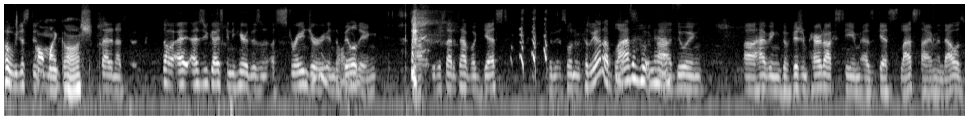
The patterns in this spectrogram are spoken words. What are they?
So we just did, Oh my gosh. decided not to do it. So a- as you guys can hear, there's a, a stranger Oh in the God. building. Uh, we decided to have a guest for this one because we had a blast a hoot and a uh, doing uh, having the Vision Paradox team as guests last time, and that was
